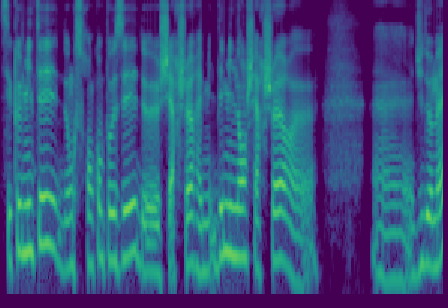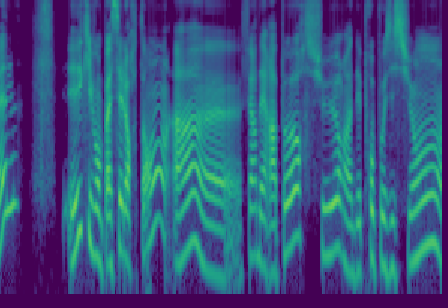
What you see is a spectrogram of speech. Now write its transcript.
Ces comités donc, seront composés de chercheurs, d'éminents chercheurs du domaine, et qui vont passer leur temps à faire des rapports sur des propositions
